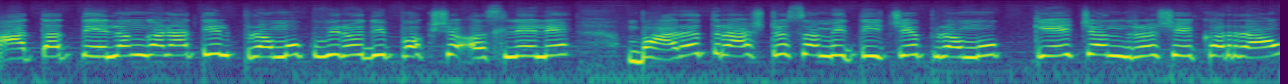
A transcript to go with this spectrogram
आता तेलंगणातील प्रमुख विरोधी पक्ष असलेले भारत राष्ट्र समितीचे प्रमुख के चंद्रशेखर राव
